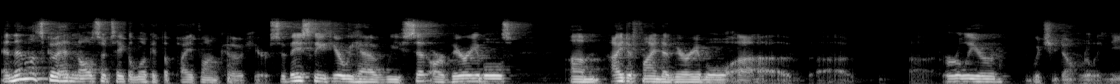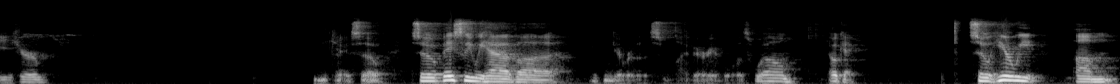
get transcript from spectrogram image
And then let's go ahead and also take a look at the Python code here. So basically here we have, we've set our variables. Um, I defined a variable uh, uh, earlier, which you don't really need here. Okay, so so basically we have, uh, we can get rid of this my variable as well. Okay, so here we, um,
